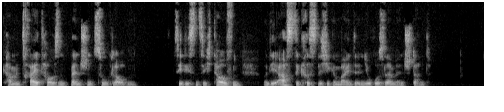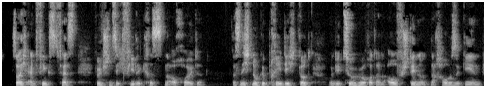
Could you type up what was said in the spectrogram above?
kamen 3000 Menschen zum Glauben. Sie ließen sich taufen und die erste christliche Gemeinde in Jerusalem entstand. Solch ein Pfingstfest wünschen sich viele Christen auch heute, dass nicht nur gepredigt wird und die Zuhörer dann aufstehen und nach Hause gehen,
